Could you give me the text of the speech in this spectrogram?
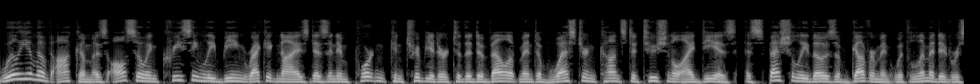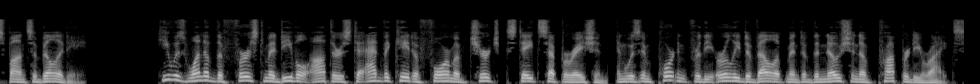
William of Ockham is also increasingly being recognized as an important contributor to the development of Western constitutional ideas, especially those of government with limited responsibility. He was one of the first medieval authors to advocate a form of church-state separation, and was important for the early development of the notion of property rights.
